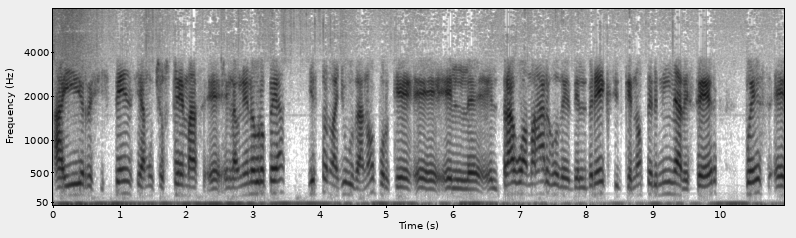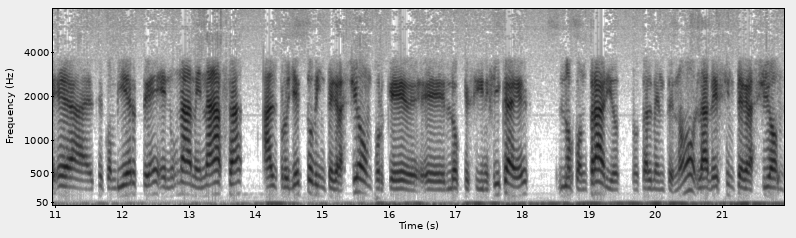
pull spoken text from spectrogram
ahí resistencia a muchos temas eh, en la Unión Europea y esto no ayuda, ¿no? Porque el, eh, el trago amargo de- del Brexit que no termina de ser, pues eh, eh, se convierte en una amenaza al proyecto de integración, porque eh, lo que significa es lo contrario totalmente, ¿no? La desintegración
